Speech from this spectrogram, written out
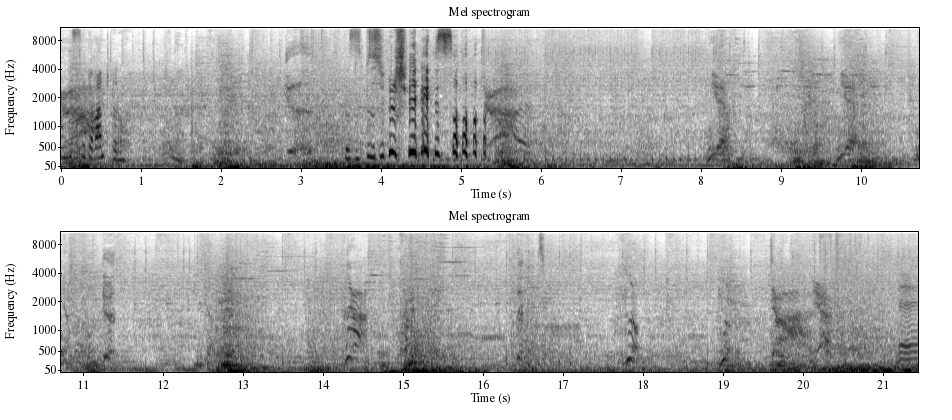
Du bist unter Wand drin. Das ist ein bisschen schwierig so. Äh.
